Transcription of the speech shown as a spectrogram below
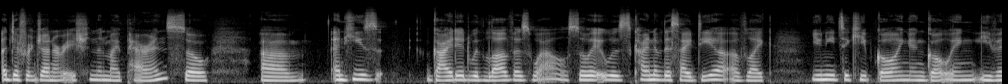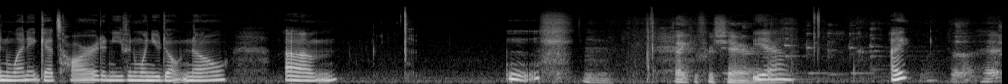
a different generation than my parents. So, um, and he's guided with love as well. So it was kind of this idea of like, you need to keep going and going even when it gets hard and even when you don't know. Um, Thank you for sharing. yeah. I The heck?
